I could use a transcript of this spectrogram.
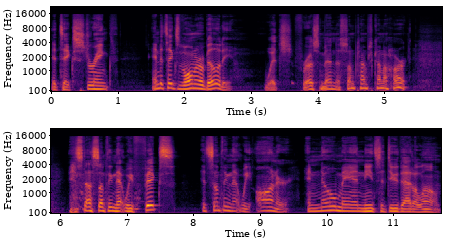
it takes strength, and it takes vulnerability, which for us men is sometimes kind of hard. It's not something that we fix, it's something that we honor, and no man needs to do that alone.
